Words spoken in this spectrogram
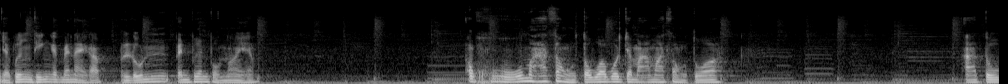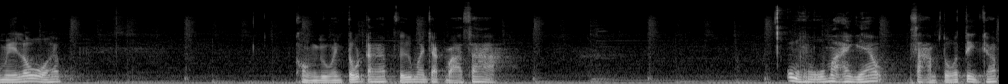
อย่าเพิ่งทิ้งกันไปไหนครับ ลุ้นเป็นเพื่อนผมหน่อยครับ โอ้โห มาสองตัวบนจะมามาสองตัว อาตูเมโลครับ ของยูเวนตุสนะครับ ซื้อมาจากบาซ่าโอ้โห มาอีกแล้วสามตัวติดครับ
